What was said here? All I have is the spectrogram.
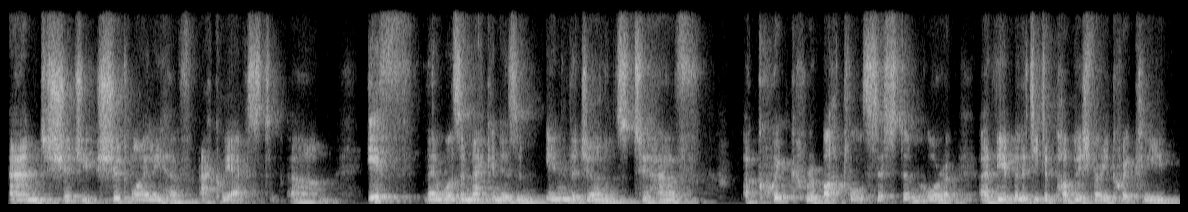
and should you, should Wiley have acquiesced? Um, if there was a mechanism in the journals to have a quick rebuttal system or uh, the ability to publish very quickly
